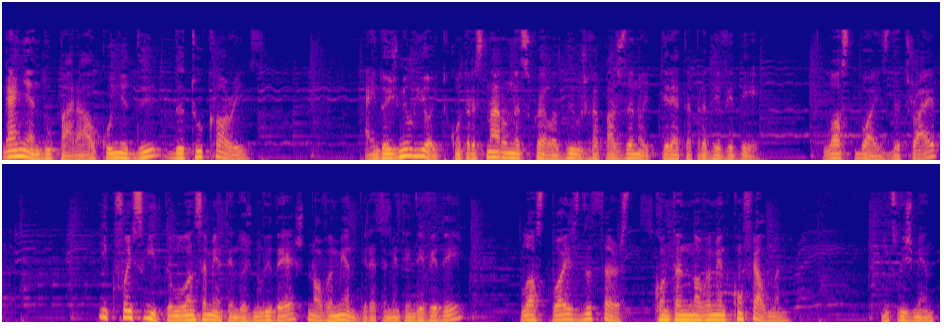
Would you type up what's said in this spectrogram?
ganhando o par a alcunha de The Two Coreys. Em 2008, contracenaram na sequela de Os Rapazes da Noite direta para DVD Lost Boys The Tribe, e que foi seguido pelo lançamento em 2010, novamente diretamente em DVD, Lost Boys The Thirst, contando novamente com Feldman. Infelizmente,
